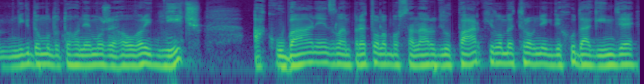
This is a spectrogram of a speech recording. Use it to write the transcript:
nikto mu do toho nemôže hovoriť nič a Kubánec len preto, lebo sa narodil pár kilometrov niekde chudák inde,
